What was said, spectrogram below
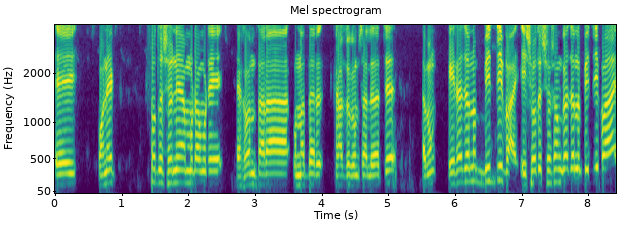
এই অনেক সদস্য নিয়ে মোটামুটি এখন তারা ওনাদের কার্যক্রম চালিয়ে যাচ্ছে এবং এটা যেন বৃদ্ধি পায়, এই সদস্য সংখ্যা যেন বৃদ্ধি পায়,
